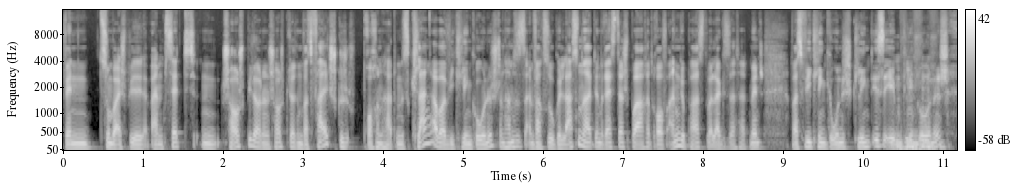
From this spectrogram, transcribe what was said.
wenn zum Beispiel beim Set ein Schauspieler oder eine Schauspielerin was falsch gesprochen hat und es klang aber wie klingonisch, dann haben sie es einfach so gelassen und hat den Rest der Sprache drauf angepasst, weil er gesagt hat, Mensch, was wie klingonisch klingt, ist eben klingonisch.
